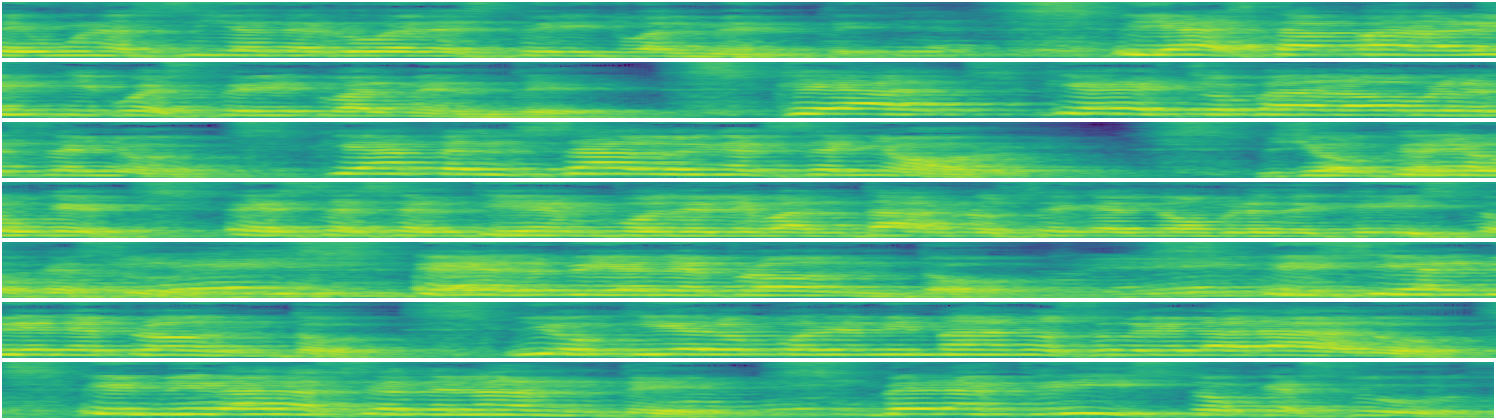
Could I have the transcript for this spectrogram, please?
en una silla de rueda espiritualmente. Ya está paralítico espiritualmente. ¿Qué ha, ¿Qué ha hecho para la obra del Señor? ¿Qué ha pensado en el Señor? Yo creo que este es el tiempo de levantarnos en el nombre de Cristo Jesús. Él viene pronto. Y si Él viene pronto, yo quiero poner mi mano sobre el arado y mirar hacia adelante, ver a Cristo Jesús.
